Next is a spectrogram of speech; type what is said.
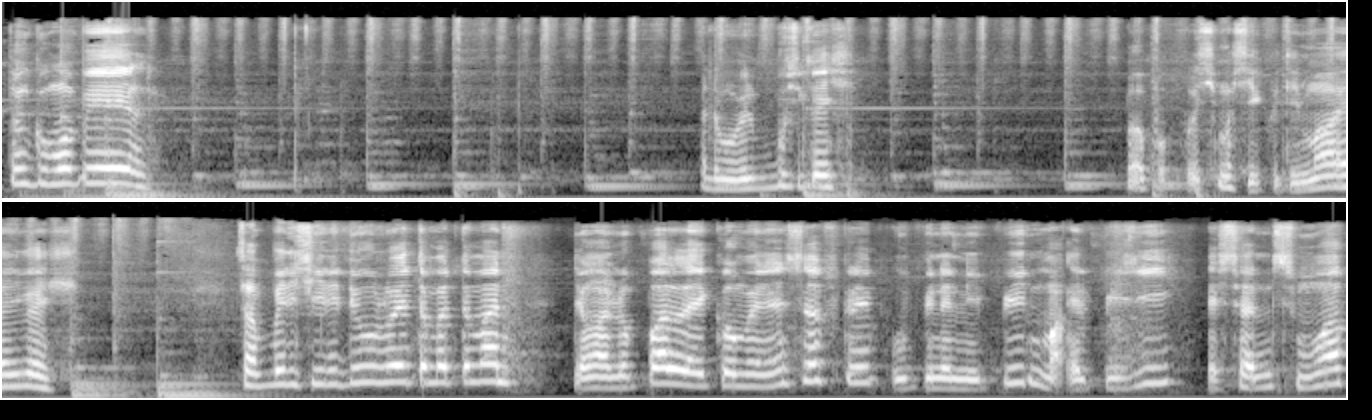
tunggu mobil. Ada mobil bus guys. Bapak bus masih ikutin main guys. Sampai di sini dulu ya teman-teman. Jangan lupa like, komen, dan subscribe. Upin dan Ipin, Mak LPG, Esan semua.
